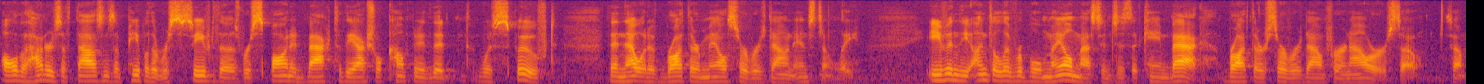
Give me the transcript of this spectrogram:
all the hundreds of thousands of people that received those responded back to the actual company that was spoofed, then that would have brought their mail servers down instantly. Even the undeliverable mail messages that came back brought their server down for an hour or so. So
